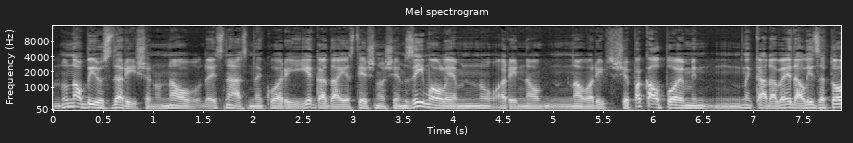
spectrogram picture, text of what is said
nu, nav bijusi darīšana. Nav, es neesmu neko arī iegādājies tieši no šiem zīmoliem. Nu, arī nav, nav arī šie pakalpojumi nekādā veidā. Līdz ar to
